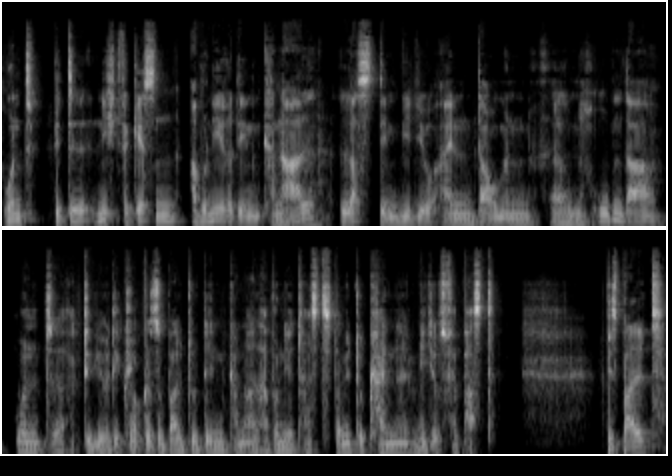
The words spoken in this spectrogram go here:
und bitte nicht vergessen, abonniere den Kanal, lass dem Video einen Daumen äh, nach oben da und äh, aktiviere die Glocke, sobald du den Kanal abonniert hast, damit du keine Videos verpasst. Bis bald,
